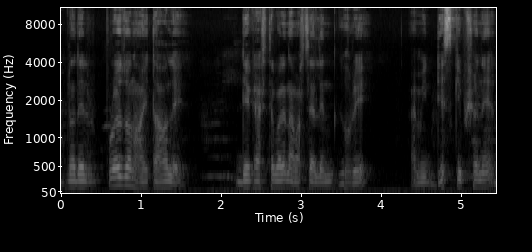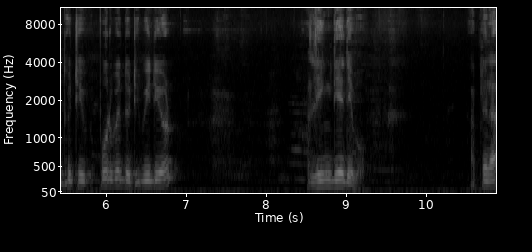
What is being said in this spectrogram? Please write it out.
আপনাদের প্রয়োজন হয় তাহলে দেখে আসতে পারেন আমার চ্যানেল ঘুরে। আমি ডেসক্রিপশনে দুটি, পূর্বে দুটি ভিডিওর লিঙ্ক দিয়ে দেব। আপনারা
